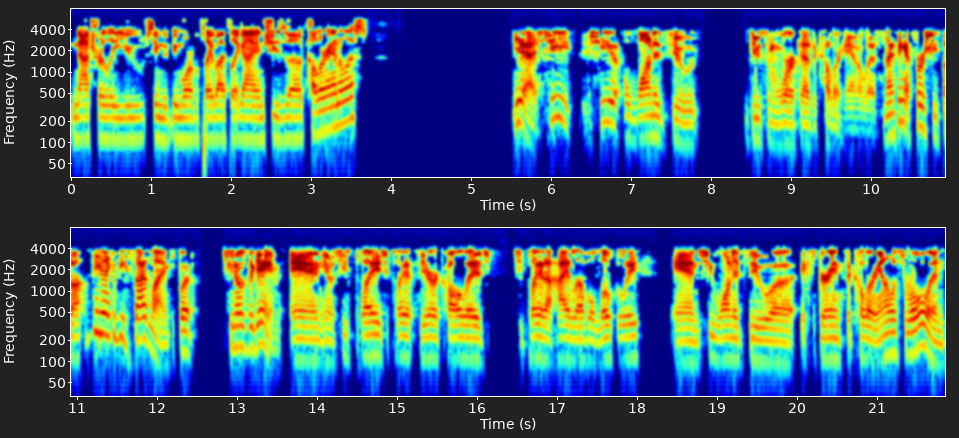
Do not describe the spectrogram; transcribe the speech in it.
naturally you seem to be more of a play-by-play guy, and she's a color analyst. Yeah, she she wanted to do some work as a color analyst, and I think at first she thought maybe I could be sidelines, but she knows the game, and you know she's played. She played at Sierra College. She played at a high level locally, and she wanted to uh, experience the color analyst role, and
